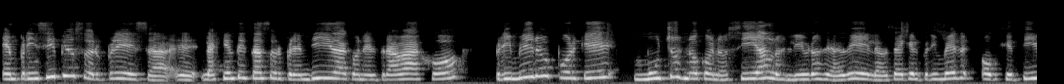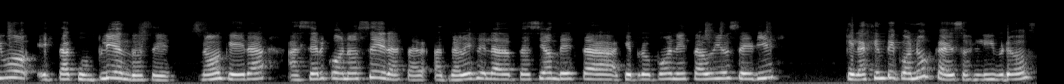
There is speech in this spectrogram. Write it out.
en principio sorpresa, eh, la gente está sorprendida con el trabajo, Primero porque muchos no conocían los libros de Adela, o sea que el primer objetivo está cumpliéndose, ¿no? Que era hacer conocer hasta a través de la adaptación de esta que propone esta audioserie que la gente conozca esos libros,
